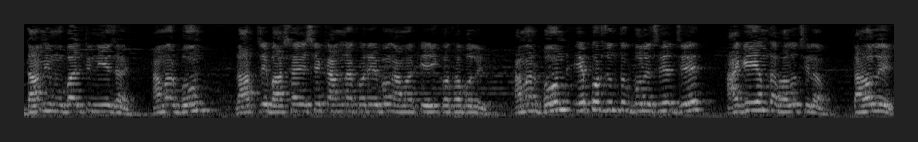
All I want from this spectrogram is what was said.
দামি মোবাইলটি নিয়ে যায়। আমার বোন রাত্রে বাসায় এসে কান্না করে এবং আমাকে এই কথা বলে। আমার বোন এ পর্যন্ত বলেছে যে, আগেই আমরা ভালো ছিলাম। তাহলে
